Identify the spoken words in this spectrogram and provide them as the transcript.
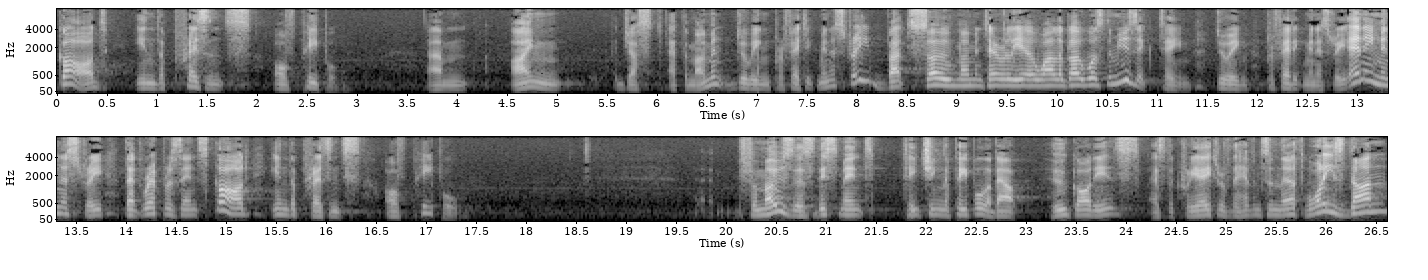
God in the presence of people. Um, I'm just at the moment doing prophetic ministry, but so momentarily a while ago was the music team doing prophetic ministry. Any ministry that represents God in the presence of people. For Moses, this meant teaching the people about who God is as the creator of the heavens and the earth, what he's done,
